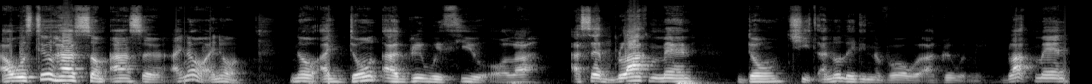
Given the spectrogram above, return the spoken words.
I will still have some answer. I know, I know. No, I don't agree with you, Ola. I said black men don't cheat. I know Lady Navarre will agree with me. Black men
